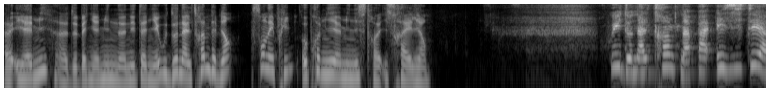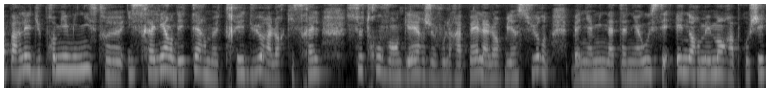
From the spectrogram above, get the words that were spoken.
euh, et ami euh, de Benjamin Netanyahu, Donald Trump, eh bien, s'en est pris au premier ministre israélien. Oui, Donald Trump n'a pas hésité à parler du Premier ministre israélien en des termes très durs alors qu'Israël se trouve en guerre, je vous le rappelle. Alors bien sûr, Benjamin Netanyahu s'est énormément rapproché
